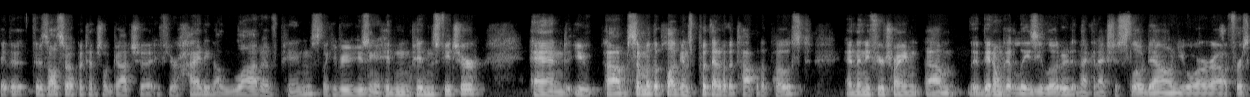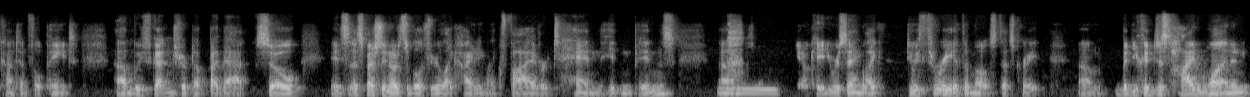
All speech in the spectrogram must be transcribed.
There's also a potential gotcha if you're hiding a lot of pins, like if you're using a hidden pins feature, and you um, some of the plugins put that at the top of the post, and then if you're trying, um, they don't get lazy loaded, and that can actually slow down your uh, first contentful paint. Um, we've gotten tripped up by that, so it's especially noticeable if you're like hiding like five or ten hidden pins. Mm. You know, Kate, you were saying like do three at the most. That's great. Um, but you could just hide one and,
